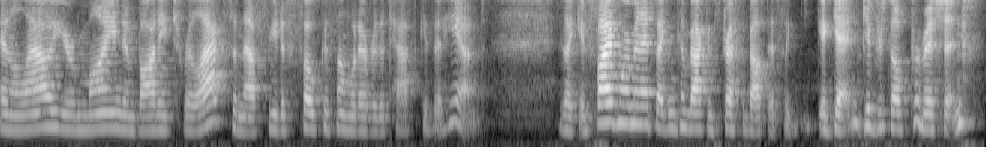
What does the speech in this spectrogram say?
and allow your mind and body to relax enough for you to focus on whatever the task is at hand. It's like, in five more minutes, I can come back and stress about this again. Give yourself permission.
